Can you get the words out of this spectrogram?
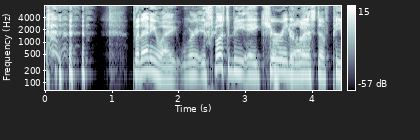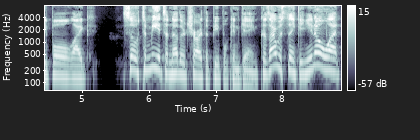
but anyway, where it's supposed to be a curated list of people like. So to me, it's another chart that people can game because I was thinking, you know what?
